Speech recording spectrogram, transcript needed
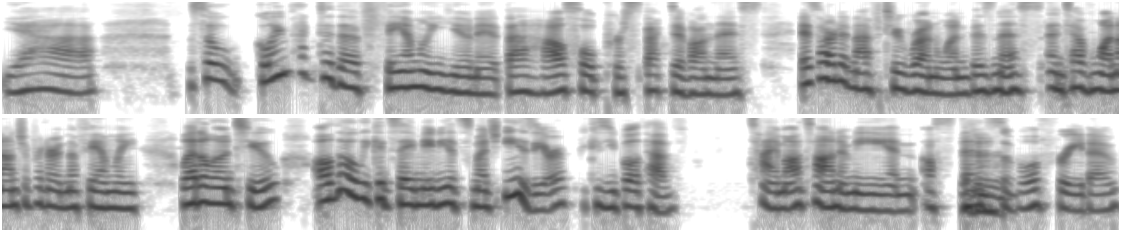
Yeah. So, going back to the family unit, the household perspective on this, it's hard enough to run one business and to have one entrepreneur in the family, let alone two. Although we could say maybe it's much easier because you both have time autonomy and mm-hmm. ostensible mm-hmm. freedom.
